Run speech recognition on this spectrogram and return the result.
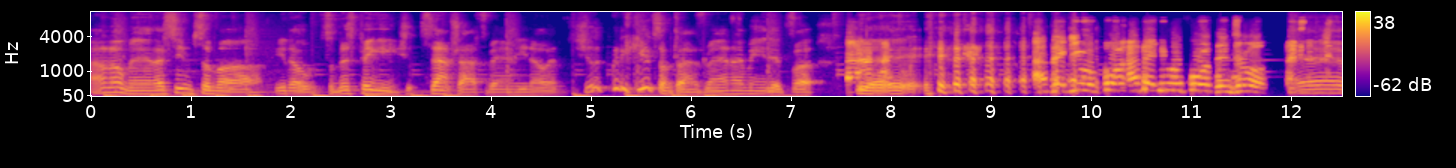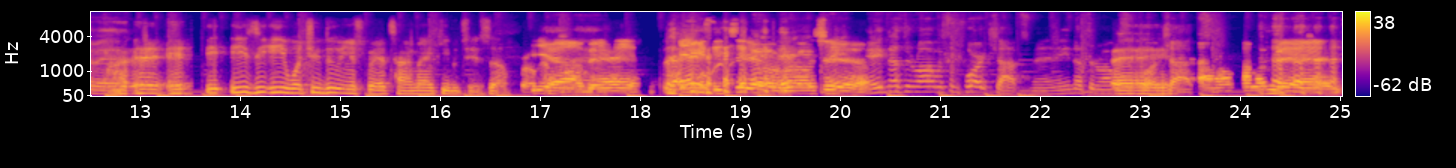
I don't know, man. I've seen some, uh, you know, some Miss Piggy snapshots, man. You know, and she looked pretty cute sometimes, man. I mean, if, uh, yeah, I think you were fourth. I think you were fourth and drunk. yeah, man. Hey, hey, Easy E, what you do in your spare time, man? Keep it to yourself, bro. Yeah, man. Hey, Easy, chill, bro. Chill. Ain't, ain't nothing wrong with some pork chops, man. Ain't nothing wrong with some pork Hey. chops. Oh man.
